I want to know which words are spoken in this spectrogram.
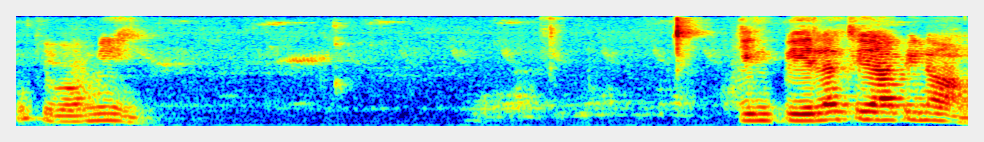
มันสิบ่มี กินปีละเทื่อพี่น้อง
